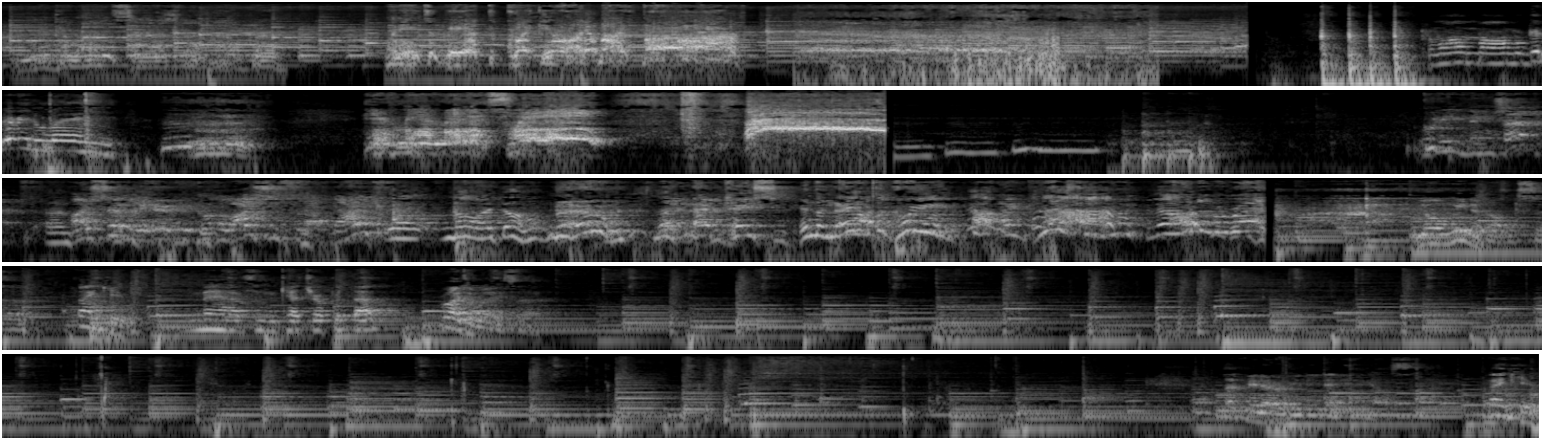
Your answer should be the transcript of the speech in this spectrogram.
Come on, Santa's not helper. I need to be at the quickie line of my bar! Come on, Mom, we're gonna be late. Give me a minute, sweetie! Good evening, sir. I certainly hope you've got a license for that night. Well, no, I don't. No! Well, in that case, in the name of the Queen, ah, I'm placing you under arrest! Your wiener dog, sir. Thank you. May I have some ketchup with that? Right away, sir. Me know if you need anything else. Thank you.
